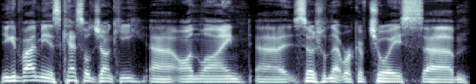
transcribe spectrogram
you can find me as Kessel Junkie uh, online, uh, social network of choice. Um,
